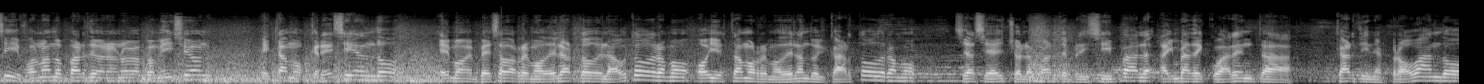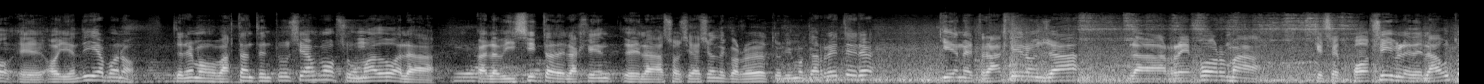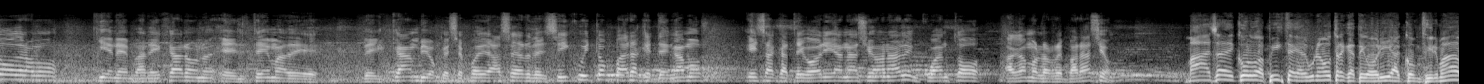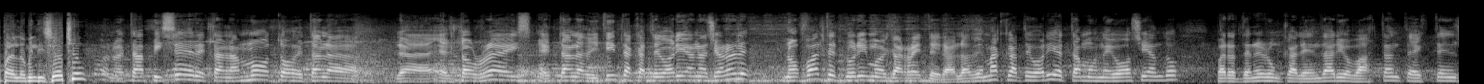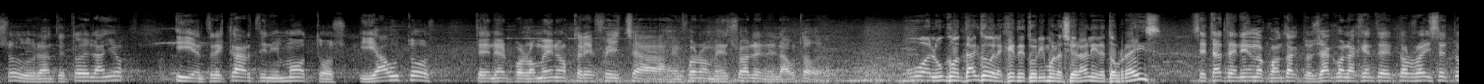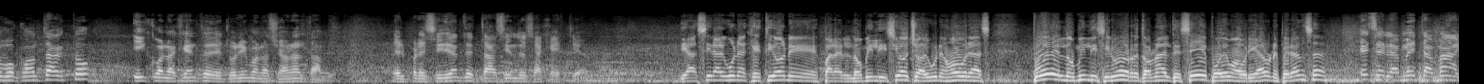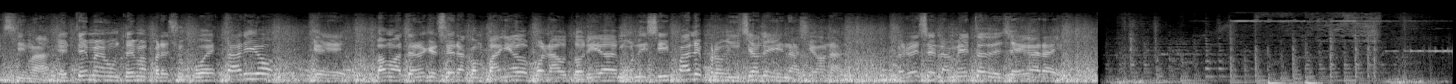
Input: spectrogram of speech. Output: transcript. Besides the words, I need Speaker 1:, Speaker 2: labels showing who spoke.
Speaker 1: Sí, formando parte de una nueva comisión, estamos creciendo, hemos empezado a remodelar todo el autódromo, hoy estamos remodelando el cartódromo, ya se ha hecho la parte principal, hay más de 40 kartings probando eh, hoy en día, bueno, tenemos bastante entusiasmo sumado a la, a la visita de la, gente, de la Asociación de Corredores de Turismo Carretera, quienes trajeron ya la reforma que es posible del autódromo, quienes manejaron el tema de, del cambio que se puede hacer del circuito para que tengamos esa categoría nacional en cuanto hagamos la reparación.
Speaker 2: Más allá de Córdoba Pista, ¿hay alguna otra categoría confirmada para el 2018?
Speaker 1: Bueno, está Picer, están las motos, están el Top Race, están las distintas categorías nacionales. Nos falta el turismo de carretera. Las demás categorías estamos negociando para tener un calendario bastante extenso durante todo el año y entre karting y motos y autos tener por lo menos tres fechas en forma mensual en el autódromo.
Speaker 2: ¿Hubo algún contacto con la gente de Turismo Nacional y de Top Race?
Speaker 1: Se está teniendo contacto, ya con la gente de Top Race se tuvo contacto y con la gente de Turismo Nacional también. El presidente está haciendo esa gestión.
Speaker 2: De hacer algunas gestiones para el 2018, algunas obras, ¿puede el 2019 retornar al TC? ¿Podemos abrigar una esperanza?
Speaker 1: Esa es la meta máxima. El tema es un tema presupuestario que vamos a tener que ser acompañados por las autoridades municipales, provinciales y nacionales. Pero esa es la meta de llegar ahí.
